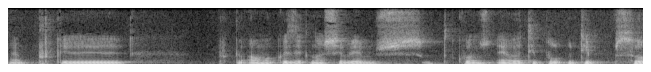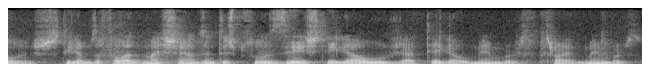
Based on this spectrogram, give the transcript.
É porque, porque há uma coisa que nós sabemos, é o tipo, o tipo de pessoas. Se estivermos a falar de mais 100 ou 200 pessoas, este THU, já THU members, tribe members,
